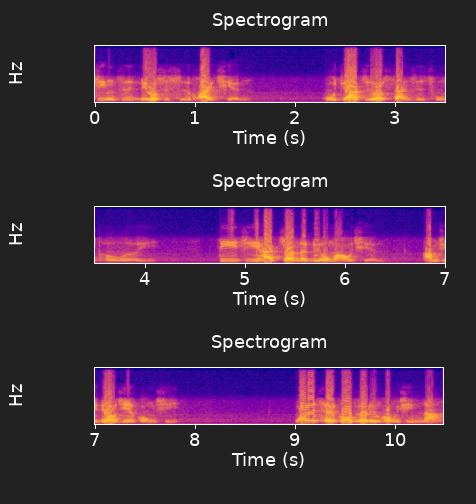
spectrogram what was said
净值六十四块钱，股价只有三十出头而已。第一季还赚了六毛钱，啊，们是了解的公司。我在采购表，您放心呐，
